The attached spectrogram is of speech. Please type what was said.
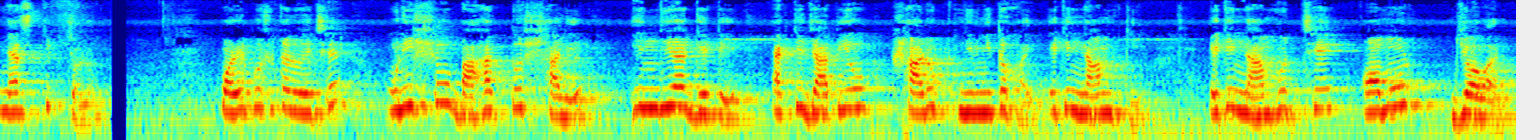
ন্যাস্টিক চলন। পরের প্রশ্নটা রয়েছে, উনিশশো বাহাত্তর সালে ইন্ডিয়া গেটে একটি জাতীয় স্মারক নির্মিত হয়। এটির নাম কি? এটির নাম হচ্ছে অমর জওয়ান।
